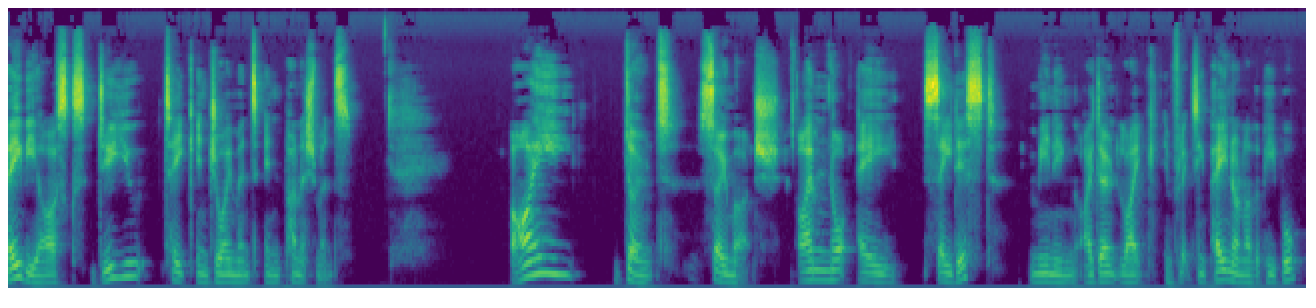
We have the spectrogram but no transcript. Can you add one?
Baby asks, Do you take enjoyment in punishments? I don't so much. I'm not a sadist, meaning I don't like inflicting pain on other people.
